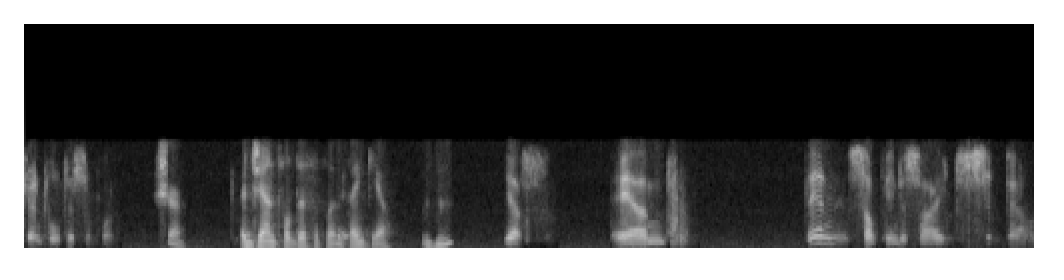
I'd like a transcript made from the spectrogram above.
gentle discipline. Sure. A gentle discipline. Thank you. Mm-hmm. Yes. And then something decides to sit down,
